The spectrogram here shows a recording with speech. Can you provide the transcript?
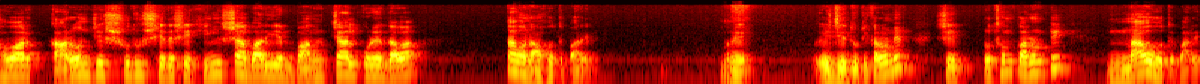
হওয়ার কারণ যে শুধু সে দেশে হিংসা বাড়িয়ে বানচাল করে দেওয়া, তাও না হতে পারে। মানে এই যে দুটি কারণের সেই প্রথম কারণটি নাও হতে পারে।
